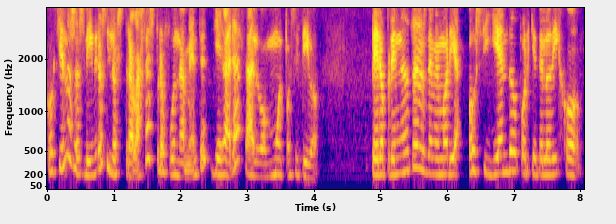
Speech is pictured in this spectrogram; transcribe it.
cogiendo esos libros y los trabajas profundamente, llegarás a algo muy positivo. Pero los de memoria o siguiendo porque te lo dijo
